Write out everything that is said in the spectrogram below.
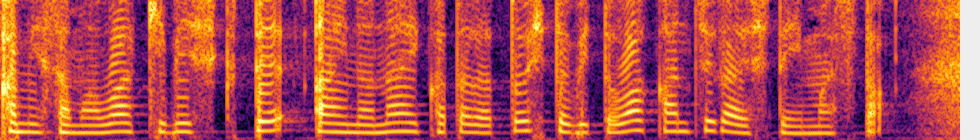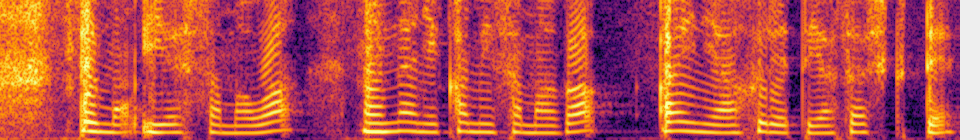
神様は厳しくて愛のない方だと人々は勘違いしていました。でもイエス様はみんなに神様が愛にあふれて優しくて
